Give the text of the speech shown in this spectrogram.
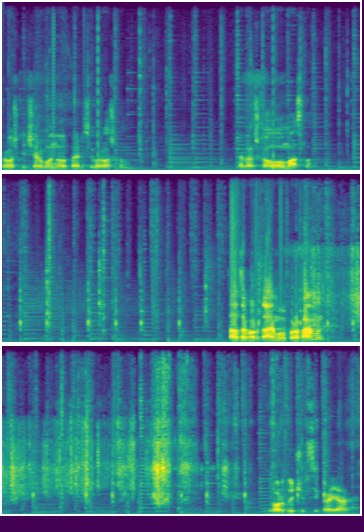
Трошки червоного перцю горошком та вершкового масла. Та загортаємо у пергамент, згортуючи всі края.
